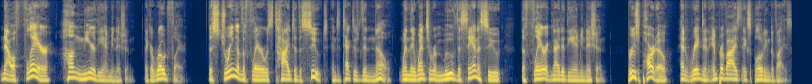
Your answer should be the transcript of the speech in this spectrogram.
Now, a flare hung near the ammunition, like a road flare. The string of the flare was tied to the suit, and detectives didn't know. When they went to remove the Santa suit, the flare ignited the ammunition. Bruce Pardo had rigged an improvised exploding device.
